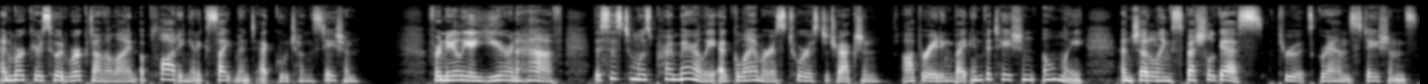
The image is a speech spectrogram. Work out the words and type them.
and workers who had worked on the line applauding in excitement at Gucheng Station. For nearly a year and a half, the system was primarily a glamorous tourist attraction, operating by invitation only and shuttling special guests through its grand stations.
